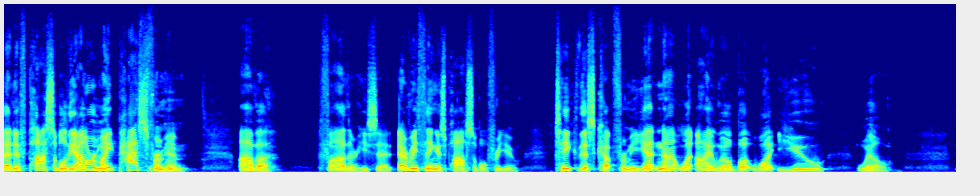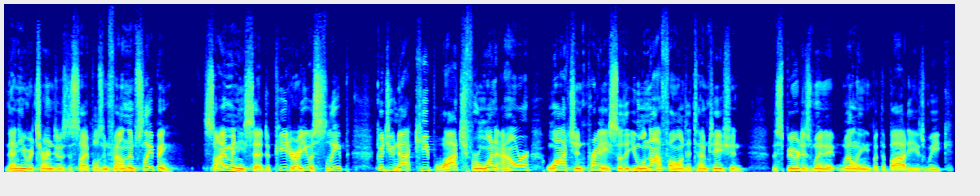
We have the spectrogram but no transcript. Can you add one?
that if possible, the hour might pass from him. Abba, Father, he said, everything is possible for you. Take this cup from me, yet not what I will, but what you will. Then he returned to his disciples and found them sleeping. Simon, he said to Peter, Are you asleep? Could you not keep watch for one hour? Watch and pray so that you will not fall into temptation. The spirit is willing, but the body is weak.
